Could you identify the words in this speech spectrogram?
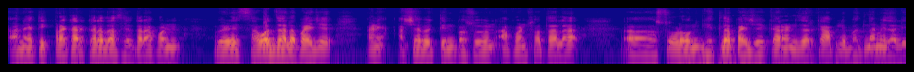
अनैतिक प्रकार करत असेल तर आपण वेळेत सावध झालं पाहिजे आणि अशा व्यक्तींपासून आपण स्वतःला सोडवून घेतलं पाहिजे. कारण जर का आपली बदनामी झाली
